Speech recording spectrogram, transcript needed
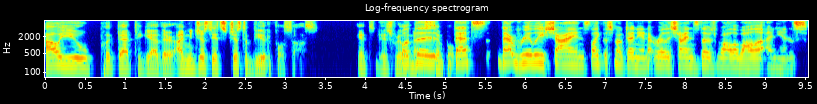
how you put that together, I mean, just it's just a beautiful sauce. It's it's really well, nice, the simple. that's that really shines like the smoked onion. It really shines those Walla Walla onions.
